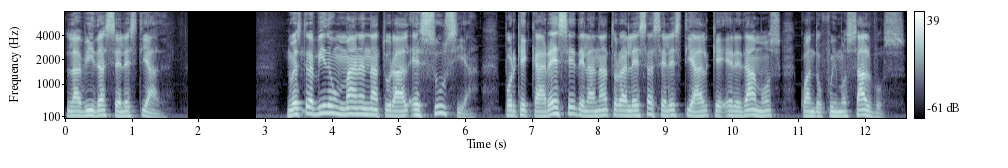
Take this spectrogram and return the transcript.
la vida celestial. Nuestra vida humana natural es sucia porque carece de la naturaleza celestial que heredamos cuando fuimos salvos.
